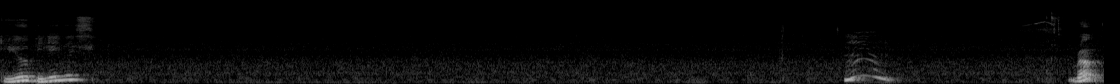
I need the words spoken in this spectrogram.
Do you believe this? Hmm. Bro,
